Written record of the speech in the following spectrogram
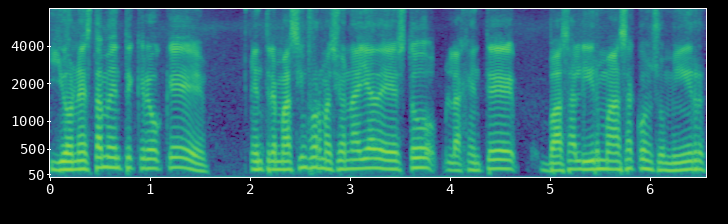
y honestamente creo que entre más información haya de esto, la gente va a salir más a consumir.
